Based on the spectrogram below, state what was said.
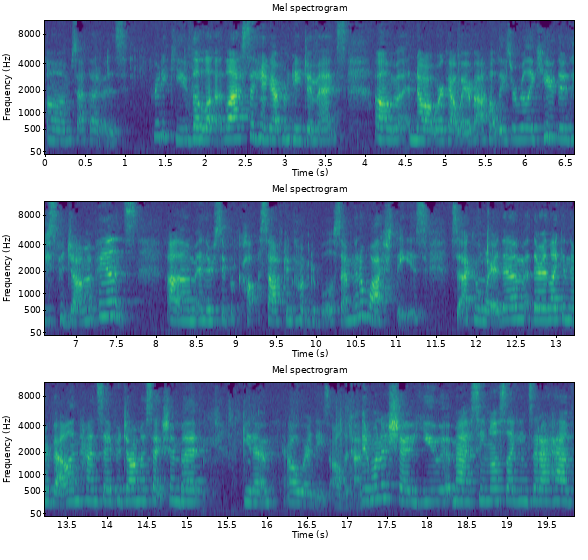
Um, so I thought it was pretty cute. The last thing I got from TJ Maxx, um, not workout wear, but I thought these were really cute. They're these pajama pants. Um, and they're super soft and comfortable. So I'm gonna wash these so I can wear them. They're like in their Valentine's Day pajama section, but you know, I'll wear these all the time. I want to show you my seamless leggings that I have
